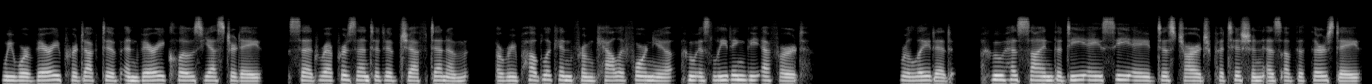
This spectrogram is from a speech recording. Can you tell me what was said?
We were very productive and very close yesterday, said Representative Jeff Denham, a Republican from California who is leading the effort. Related, who has signed the DACA discharge petition as of the Thursday,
